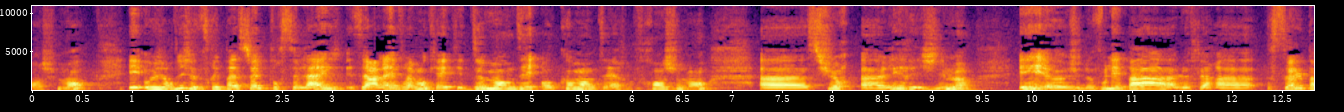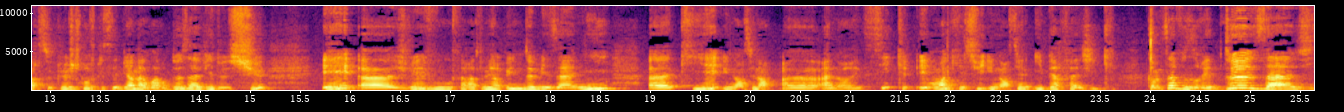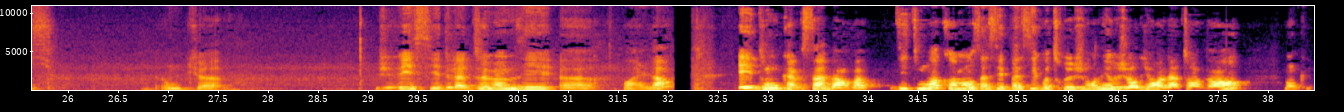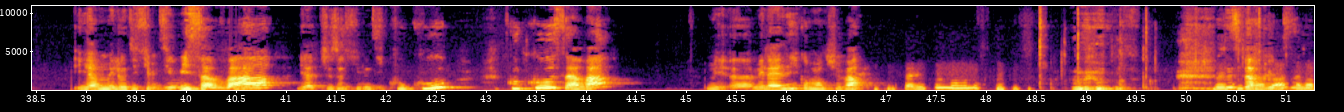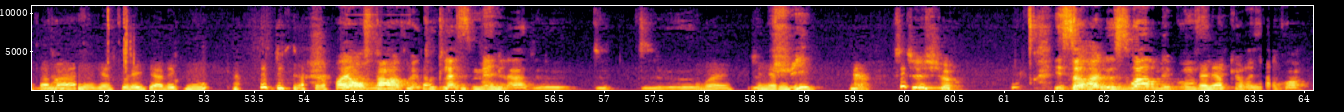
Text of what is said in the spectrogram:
franchement. Et aujourd'hui, je ne serai pas seule pour ce live. C'est un live vraiment qui a été demandé en commentaire, franchement, euh, sur euh, les régimes. Et euh, je ne voulais pas le faire seule parce que je trouve que c'est bien d'avoir deux avis dessus. Et je vais vous faire intervenir une de mes amies qui est une ancienne anorexique et moi qui suis une ancienne hyperphagique. Comme ça, vous aurez deux avis. Donc, je vais essayer de la demander. Euh, voilà. Et donc, comme ça, bah, on va. Dites-moi comment ça s'est passé votre journée aujourd'hui en attendant. Donc, il y a Mélodie qui me dit oui, ça va. Il y a Tuzo qui me dit coucou. Coucou, ça va? Mais, euh, Mélanie, comment tu vas? Salut tout le monde. J'espère que ça va, ça va pas mal. Il y a le soleil qui est avec nous. ouais, enfin, après toute la semaine là de de, ouais, de Je te jure. Il sera le soir, mais bon, c'est mieux que rien, quoi.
